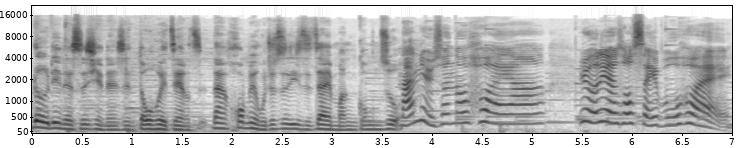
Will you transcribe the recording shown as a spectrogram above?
热恋的事情，男生都会这样子。但后面我就是一直在忙工作，男女生都会啊。热恋的时候谁不会？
